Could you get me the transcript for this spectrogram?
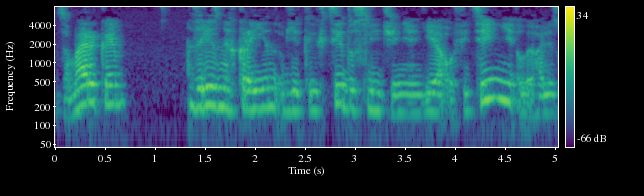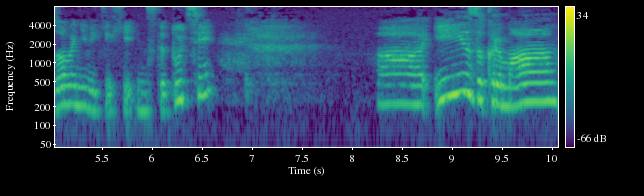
з Америки. З різних країн, в яких ці дослідження є офіційні, легалізовані, в яких є інституції. І, зокрема,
